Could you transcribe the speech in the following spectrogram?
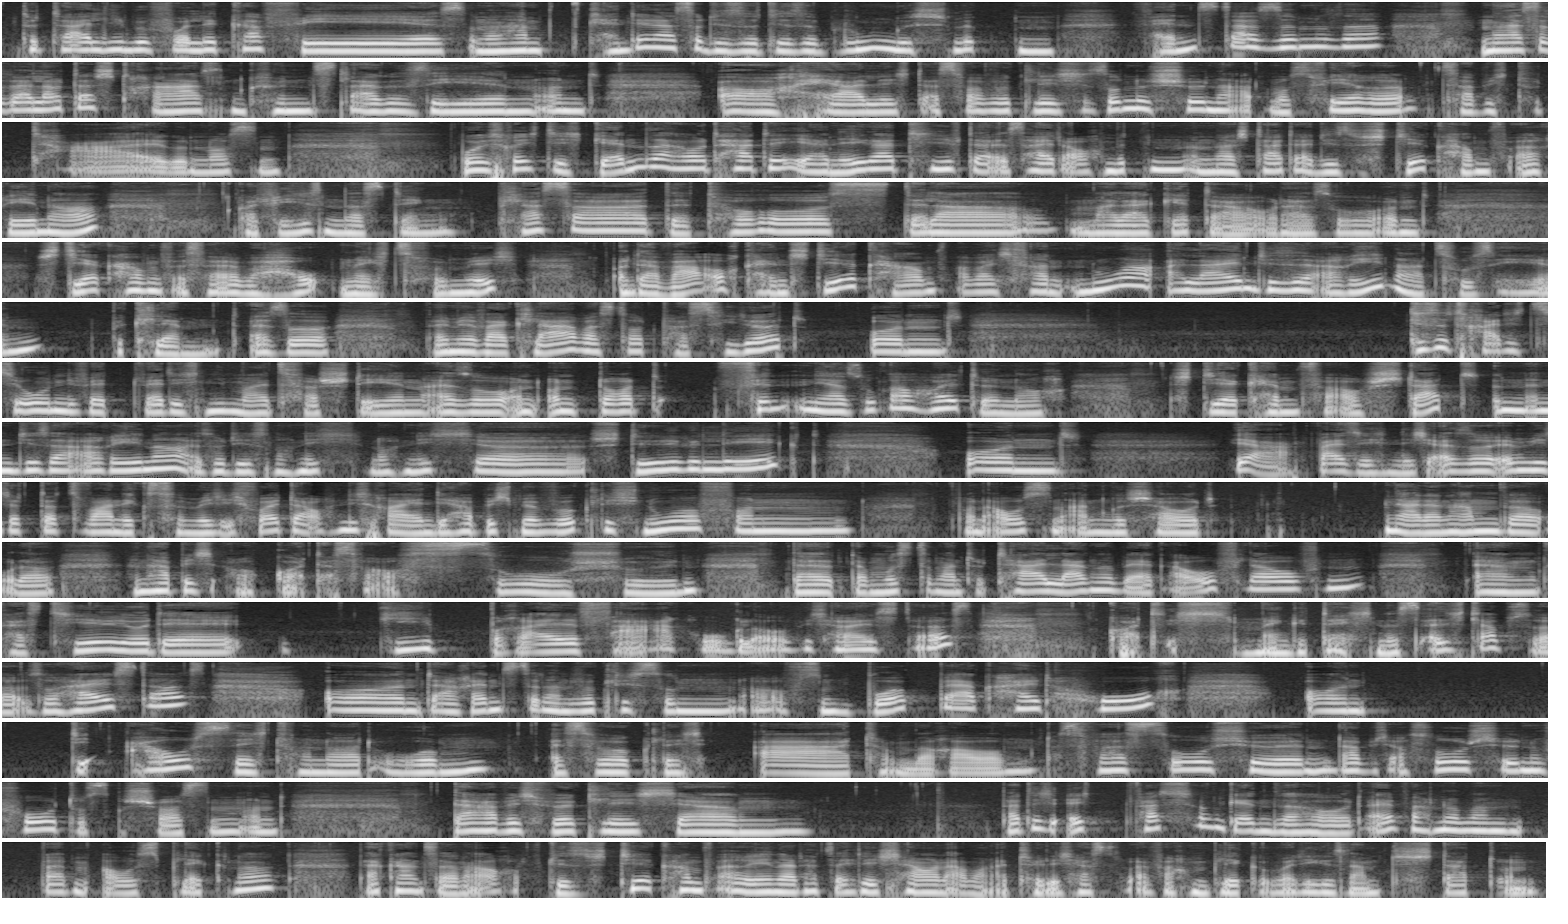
total liebevolle Cafés und dann haben, kennt ihr das so, diese, diese blumengeschmückten Fenstersimse? Und dann hast du da lauter Straßenkünstler gesehen und ach, herrlich, das war wirklich so eine schöne Atmosphäre. Das habe ich total genossen. Wo ich richtig Gänsehaut hatte, eher negativ, da ist halt auch mitten in der Stadt ja diese Stierkampf-Arena. Gott, wie hieß denn das Ding? Plaza de Toros de la Malagueta oder so. Und Stierkampf ist ja überhaupt nichts für mich. Und da war auch kein Stierkampf, aber ich fand nur allein diese Arena zu sehen beklemmend. Also, weil mir war klar, was dort passiert. Und diese Tradition, die werde werd ich niemals verstehen. Also, und, und dort finden ja sogar heute noch Stierkämpfe auch statt in, in dieser Arena. Also die ist noch nicht, noch nicht äh, stillgelegt. Und ja, weiß ich nicht. Also irgendwie, das, das war nichts für mich. Ich wollte da auch nicht rein. Die habe ich mir wirklich nur von, von außen angeschaut. Ja, dann haben wir, oder dann habe ich, oh Gott, das war auch so schön. Da, da musste man total lange bergauf laufen. Ähm, Castillo de Gib Gibralfaro, glaube ich, heißt das. Gott, ich, mein Gedächtnis. Also ich glaube, so, so heißt das. Und da rennst du dann wirklich so ein, auf so einen Burgberg halt hoch. Und die Aussicht von dort oben ist wirklich atemberaubend. Das war so schön. Da habe ich auch so schöne Fotos geschossen. Und da habe ich wirklich, ähm, da hatte ich echt fast schon Gänsehaut. Einfach nur beim beim Ausblick. Ne? Da kannst du dann auch auf diese Stierkampfarena tatsächlich schauen, aber natürlich hast du einfach einen Blick über die gesamte Stadt und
